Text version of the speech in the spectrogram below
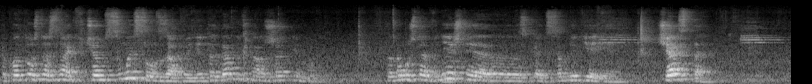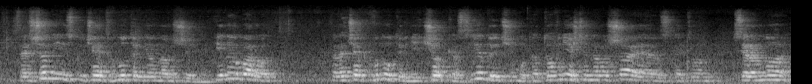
Так вот, нужно знать, в чем смысл заповеди, тогда вы их нарушать не будете. Потому что внешнее, э, так сказать, соблюдение часто совершенно не исключает внутреннего нарушения. И наоборот, когда человек внутренне четко следует чему-то, то внешне нарушая, так сказать, он все равно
